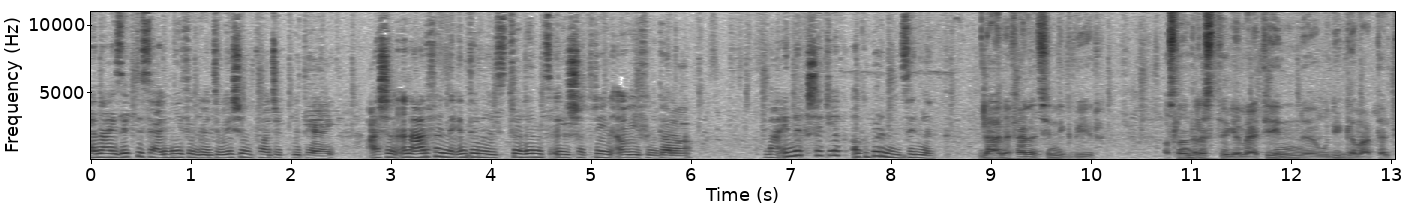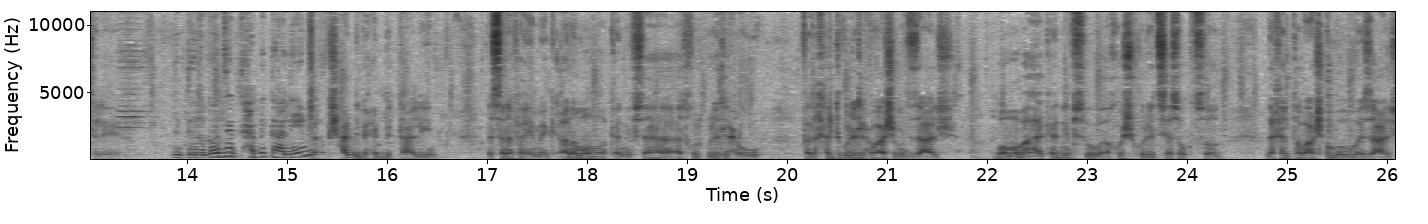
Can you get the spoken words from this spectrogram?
أنا عايزاك تساعدني في ال graduation project بتاعي عشان أنا عارفة إن انت من ال students اللي شاطرين قوي في الجامعة مع إنك شكلك أكبر من سنك. لا أنا فعلا سني كبير. أصلا درست جامعتين ودي الجامعة الثالثه ليا. للدرجة دي بتحب التعليم؟ لا مش حد بيحب التعليم. بس أنا فاهمك. أنا ماما كان نفسها أدخل كلية الحقوق فدخلت كلية الحقوق عشان ما تزعلش. بابا بقى كان نفسه أخش كلية سياسة واقتصاد. دخلت طبعا عشان بابا ما يزعلش.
